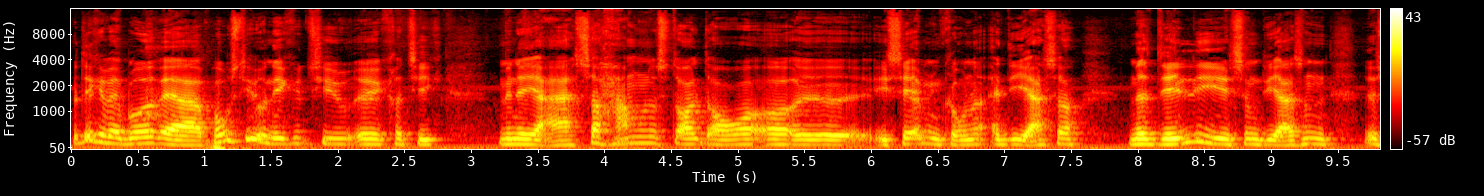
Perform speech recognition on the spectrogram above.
Og det kan være både være positiv og negativ øh, kritik, men jeg er så hamrende stolt over, og øh, især mine kunder, at de er så meddelige, som de er sådan, øh,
